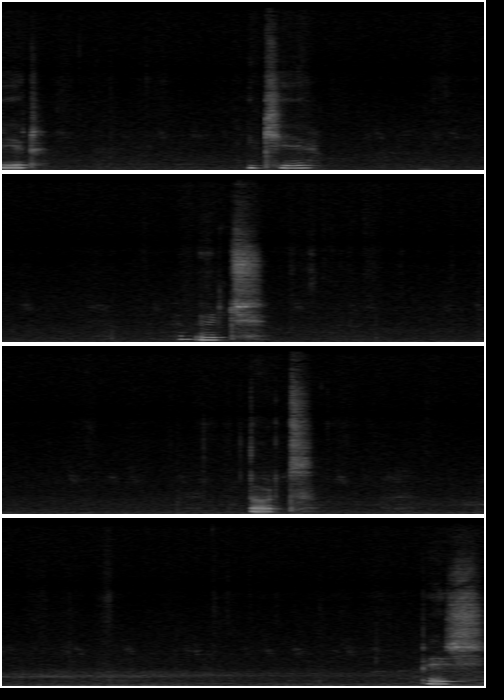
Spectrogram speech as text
1 2 3 4 5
